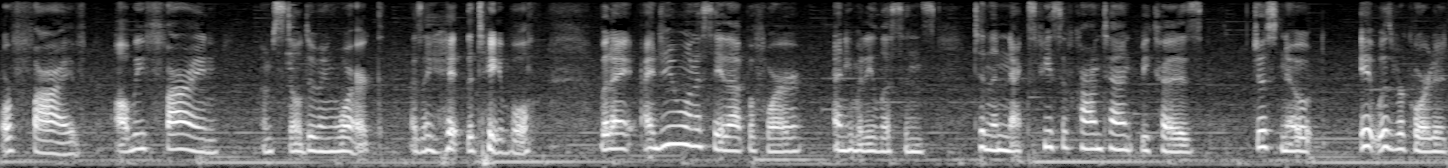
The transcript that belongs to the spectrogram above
or five, I'll be fine. I'm still doing work as I hit the table. But I, I do want to say that before anybody listens to the next piece of content because just note it was recorded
